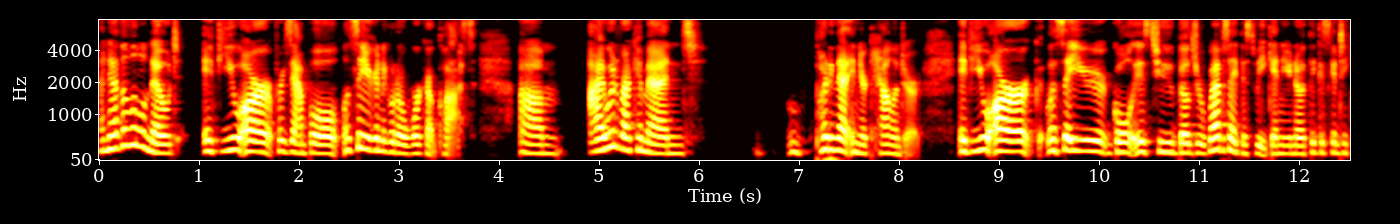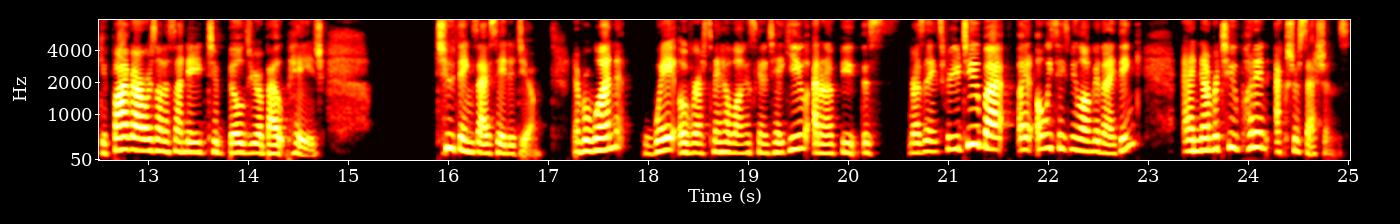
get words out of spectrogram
Another little note if you are, for example, let's say you're going to go to a workout class, um, I would recommend putting that in your calendar. If you are, let's say your goal is to build your website this week and you know, think it's going to take you five hours on a Sunday to build your about page two things I say to do. Number one, way overestimate how long it's going to take you. I don't know if you, this resonates for you too, but it always takes me longer than I think. And number two, put in extra sessions.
